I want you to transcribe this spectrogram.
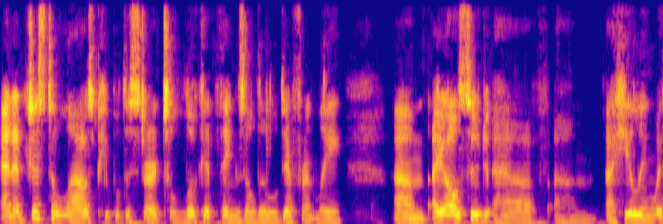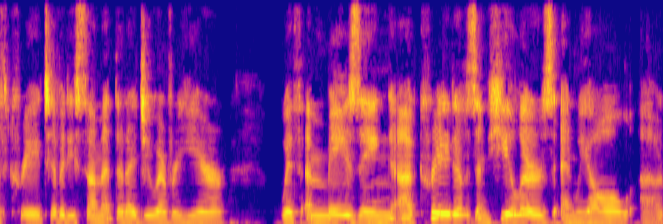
And it just allows people to start to look at things a little differently. Um, I also have um, a Healing with Creativity Summit that I do every year with amazing uh, creatives and healers, and we all uh,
